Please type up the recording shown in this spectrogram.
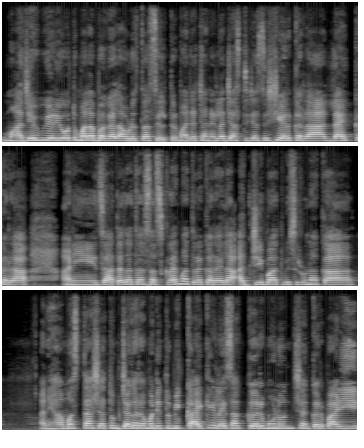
माझे व्हिडिओ तुम्हाला बघायला आवडत असेल तर माझ्या चॅनलला जास्तीत जास्त शेअर करा लाईक करा. आणि जाता जाता सबस्क्राईब मात्र करायला अजिबात विसरू नका. आणि हा मस्त अशा तुमच्या घरामध्ये तुम्ही काय केलंय सा कर म्हणून? शंकरपाळी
